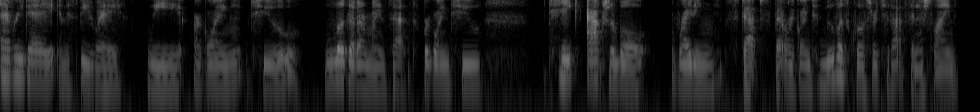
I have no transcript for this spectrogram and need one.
Every day in the Speedway, we are going to look at our mindsets. We're going to take actionable writing steps that are going to move us closer to that finish line.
